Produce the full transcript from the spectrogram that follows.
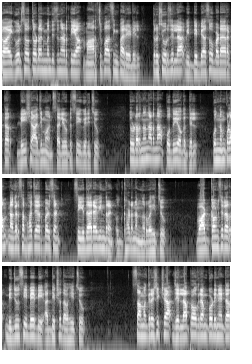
കായികോത്സവത്തോടനുബന്ധിച്ച് നടത്തിയ മാർച്ച് പാസിംഗ് പരേഡിൽ തൃശൂർ ജില്ലാ വിദ്യാഭ്യാസ ഉപഡയറക്ടർ ഡി ഷാജിമോൻ സല്യൂട്ട് സ്വീകരിച്ചു. തുടർന്ന് നടന്ന പൊതുയോഗത്തിൽ കുന്നംകുളം നഗരസഭാ ചെയർപേഴ്സൺ സീതാ രവീന്ദ്രൻ ഉദ്ഘാടനം നിർവഹിച്ചു. Ward councillor Biju C Baby അധ്യക്ഷത വഹിച്ചു. സമഗ്ര ശിക്ഷ ജില്ലാ പ്രോഗ്രാം കോർഡിനേറ്റർ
